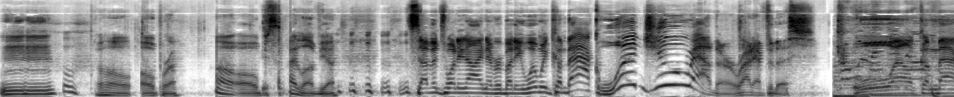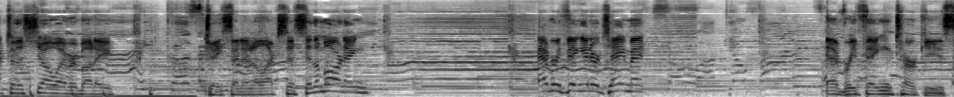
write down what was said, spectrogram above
Mm-hmm. Oh, Oprah. Oh, Opes. I love you. 729, everybody. When we come back, would you rather? Right after this. Welcome back to the show, everybody. Jason and Alexis in the morning. Everything entertainment. Everything turkeys.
